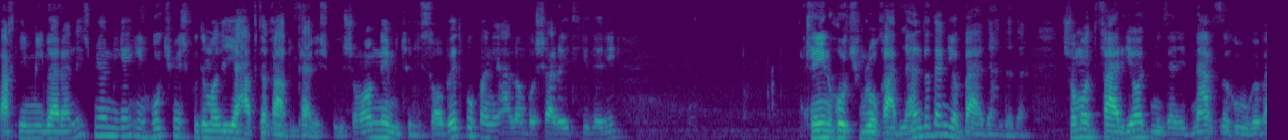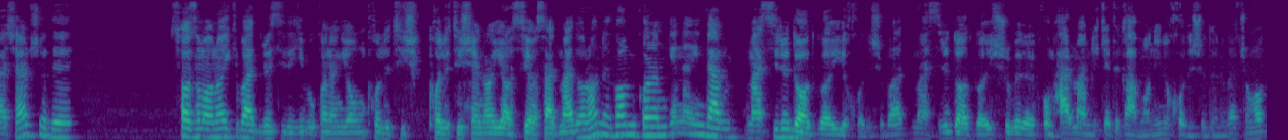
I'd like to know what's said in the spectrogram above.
وقتی میبرنش میان میگن این حکمش بوده مال یه هفته قبل ترش بوده. شما هم نمی‌تونی ثابت بکنی الان با شرایطی که داری که این حکم رو قبلا دادن یا بعدا دادن. شما فریاد می‌زنید نقض حقوق بشر شده. سازمان هایی که باید رسیدگی بکنن یا اون پولیتیش پولیتیشن ها یا سیاستمدارها نگاه می‌کنن میگن نه این در مسیر دادگاهی خودشه. باید مسیر دادگاهیش رو بره خب هر مملکت قوانین خودشو داره. و شما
